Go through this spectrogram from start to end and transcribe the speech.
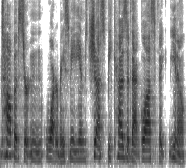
top of certain water-based mediums just because of that gloss, you know,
